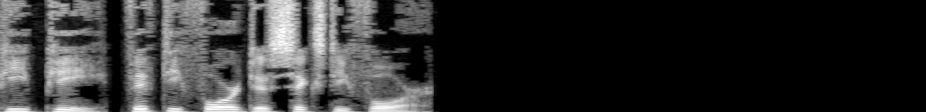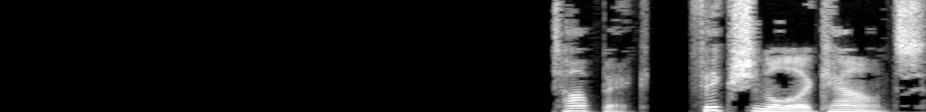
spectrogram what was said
pp. 54–64. Fictional accounts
